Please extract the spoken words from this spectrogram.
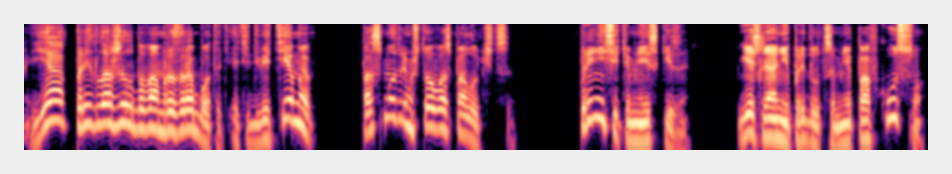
Я предложил бы вам разработать эти две темы, посмотрим, что у вас получится. Принесите мне эскизы. Если они придутся мне по вкусу,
